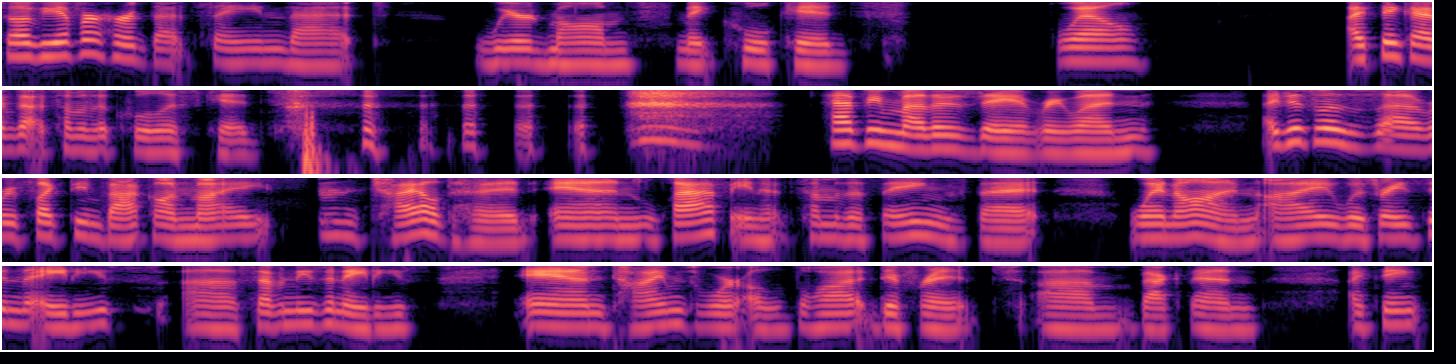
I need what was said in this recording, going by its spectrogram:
So, have you ever heard that saying that weird moms make cool kids? Well, I think I've got some of the coolest kids. Happy Mother's Day, everyone. I just was uh, reflecting back on my childhood and laughing at some of the things that went on. I was raised in the 80s, uh, 70s, and 80s, and times were a lot different um, back then. I think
